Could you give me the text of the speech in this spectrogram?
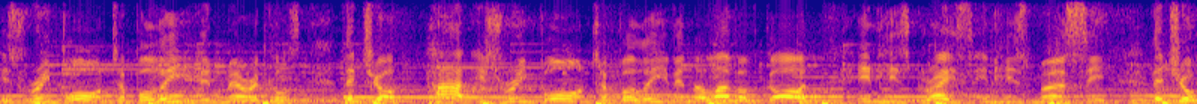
is reborn to believe in miracles, that your heart is reborn to believe in the love of God, in His grace, in His mercy, that you're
